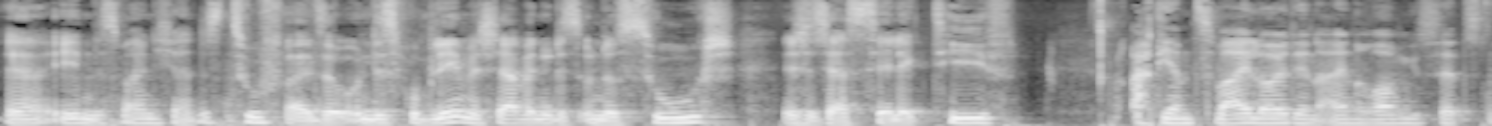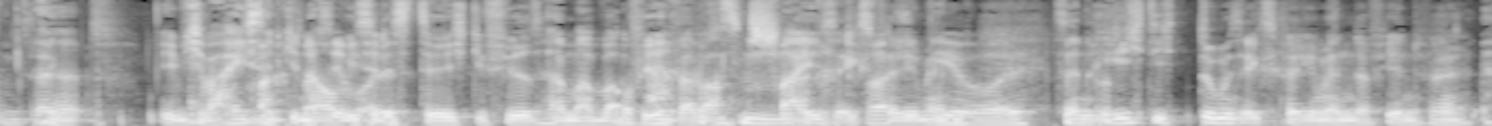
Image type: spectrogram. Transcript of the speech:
Ja, eben, das meine ich ja, das ist Zufall so. Und das Problem ist ja, wenn du das untersuchst, ist es ja selektiv. Ach, die haben zwei Leute in einen Raum gesetzt und gesagt, Ja, ich weiß nicht genau, wie sie wollt. das durchgeführt haben, aber auf jeden Fall war es ein scheiß Experiment. Das ist ein richtig dummes Experiment auf jeden Fall.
